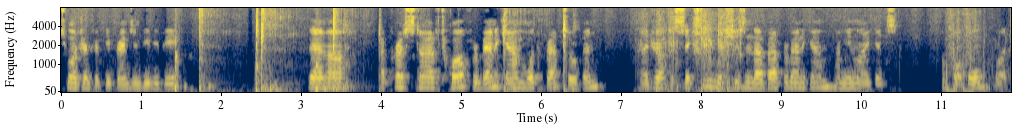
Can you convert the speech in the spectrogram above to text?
250 frames in PvP. Then, uh, I pressed uh, F12 for Bandicam with fraps open. I dropped to 60, which isn't that bad for Bandicam. I mean, like, it's a bubble, but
